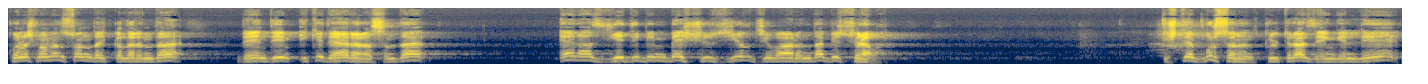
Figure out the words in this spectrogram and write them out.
Konuşmamın son dakikalarında değindiğim iki değer arasında en az 7500 yıl civarında bir süre var. İşte Bursa'nın kültürel zenginliği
